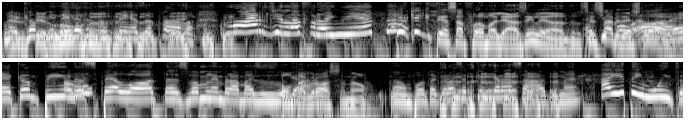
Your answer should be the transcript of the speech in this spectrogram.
Mas É, campineiro não tem essa Tem. fama. Morde lafronheta. Por que que tem essa fama, aliás, hein, Leandro? Você É sabe tipo, da história? ó, é Campinas, Alô? Pelotas, vamos lembrar mais os Ponta lugares. Grossa? Não. Não, Ponta Grossa é porque é engraçado, né? Aí tem muito,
